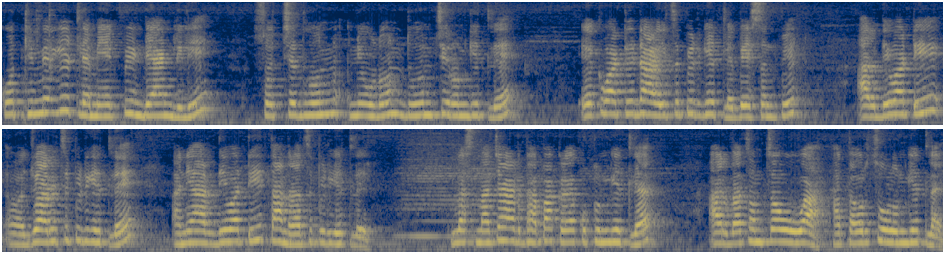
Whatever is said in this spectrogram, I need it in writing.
कोथिंबीर घेतली मी एक पिंडी आणलेली. स्वच्छ धुवून निवडून धुवून चिरून घेतले. एक वाटी डाळीचं पीठ घेतले बेसन पीठ. अर्धी वाटी ज्वारीचं पीठ घेतले आणि अर्धी वाटी तांदळाचं पीठ घेतले. लसणाच्या अर्धा पाकळ्या कुटून घेतल्यात? अर्धा चमचा ओवा हातावर चोळून घेतलाय.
